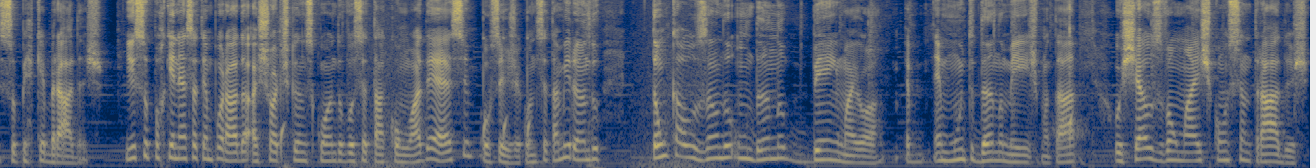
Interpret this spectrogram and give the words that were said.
super quebradas. Isso porque nessa temporada as shotguns quando você tá com o ADS, ou seja, quando você tá mirando, estão causando um dano bem maior. É, é, muito dano mesmo, tá? Os shells vão mais concentrados,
